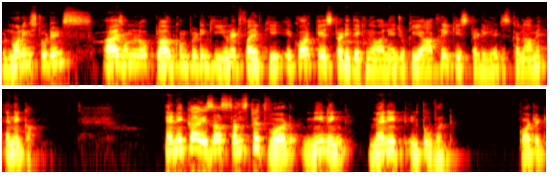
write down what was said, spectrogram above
गुड मॉर्निंग स्टूडेंट्स आज हम लोग क्लाउड कंप्यूटिंग की यूनिट फाइव की एक और केस स्टडी देखने वाले हैं, जो कि आखिरी केस स्टडी है, जिसका नाम है Aneka Aneka is a Sanskrit word meaning many into one got it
